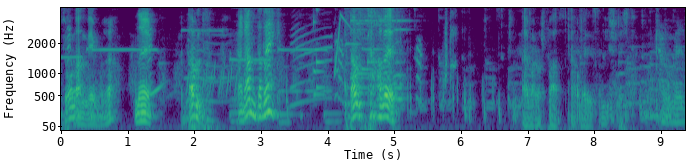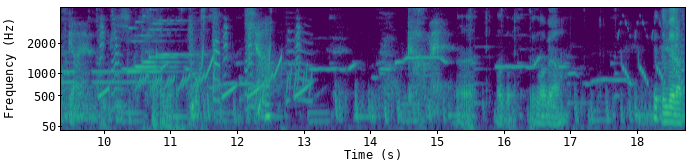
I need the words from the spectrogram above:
Mission annehmen, oder? Nee. Verdammt. Verdammter Dreck. Verdammt, Karamell. Einfach nur Spaß. Karamell ist nie schlecht. Karamell ist geil. Ist Karamell was Gutes. Ja. Karamell. Äh, also, müssen wir wieder. Jetzt sind wir da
